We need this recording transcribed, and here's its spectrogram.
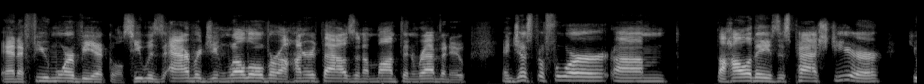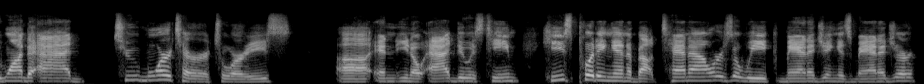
and a few more vehicles. He was averaging well over a hundred thousand a month in revenue. And just before um, the holidays this past year, he wanted to add two more territories uh, and you know add to his team. He's putting in about 10 hours a week managing his manager.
